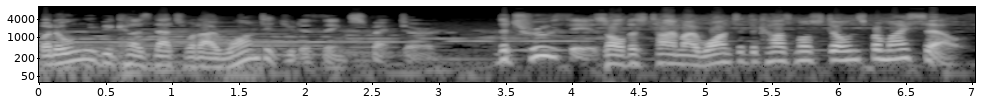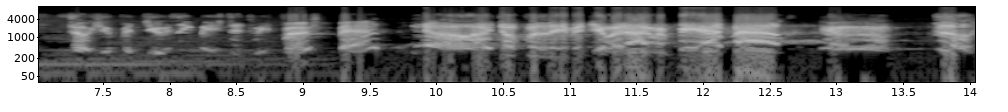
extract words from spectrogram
But only because that's what I wanted you to think, Spectre. The truth is, all this time I wanted the Cosmos Stones for myself. So you've been using me since we first met? No, I don't believe it. You and I were BFFs! Look,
